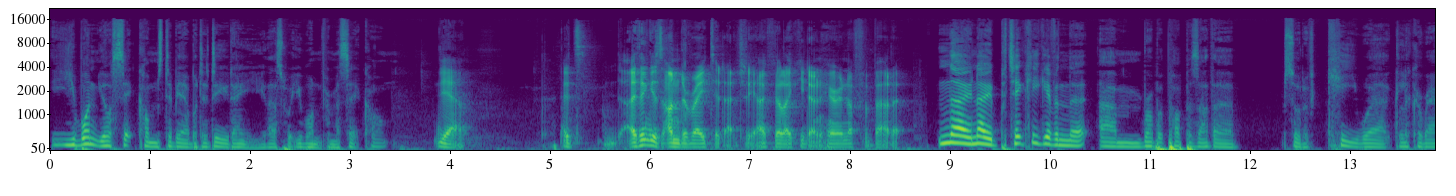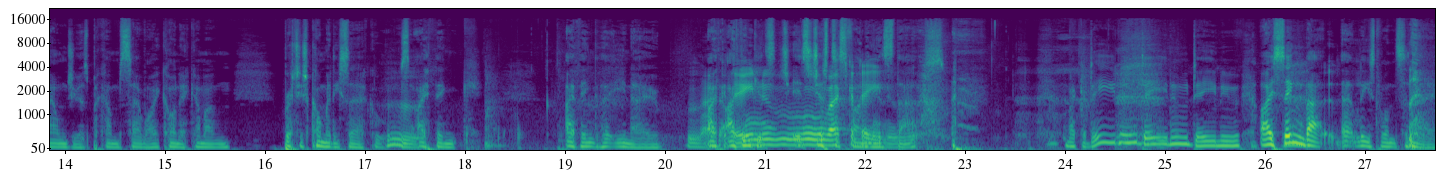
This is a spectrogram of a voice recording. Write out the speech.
you want your sitcoms to be able to do, don't you? That's what you want from a sitcom. yeah it's i think it's underrated actually i feel like you don't hear enough about it No, no, particularly given that um, Robert Popper's other sort of key work, Look Around You, has become so iconic among British comedy circles. Hmm. I think, I think that you know I, I think it's, it's just as funny as that. Macadino. I sing that at least once a day.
